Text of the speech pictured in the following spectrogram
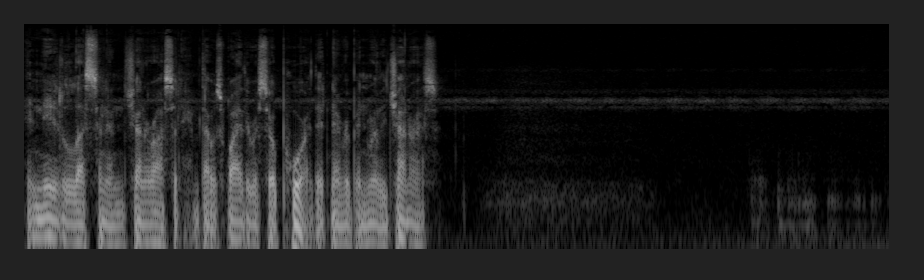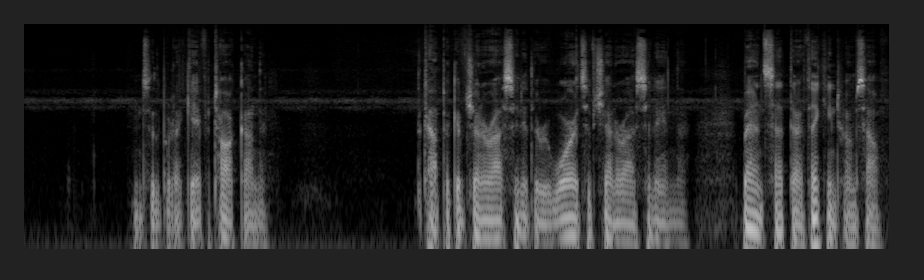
He needed a lesson in generosity. That was why they were so poor. They'd never been really generous. And so the Buddha gave a talk on the, the topic of generosity, the rewards of generosity, and the man sat there thinking to himself,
